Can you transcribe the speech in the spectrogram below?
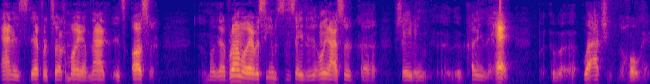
and is therefore tzarch moyim, not it's aser. Magen Avraham, however, seems to say that the only aser uh, shaving, uh, cutting the head, uh, well, actually the whole head,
